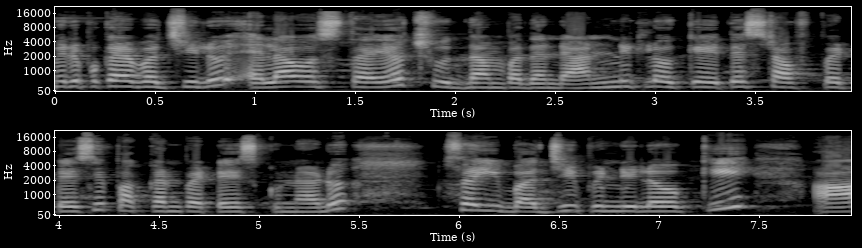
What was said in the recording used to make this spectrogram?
మిరపకాయ బజ్జీలు ఎలా వస్తాయో చూద్దాం పదండి. అన్నిట్లోకి అయితే స్టఫ్ పెట్టేసి పక్కన పెట్టేసుకున్నాడు. సో ఈ బజ్జీ పిండిలోకి ఆ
